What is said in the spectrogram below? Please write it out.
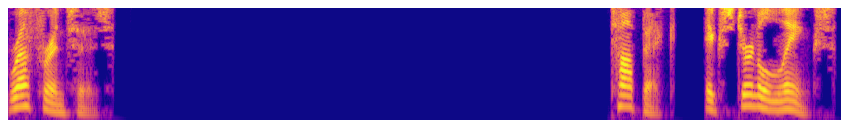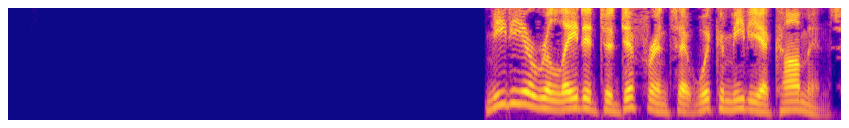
References External links Media related to difference at Wikimedia Commons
